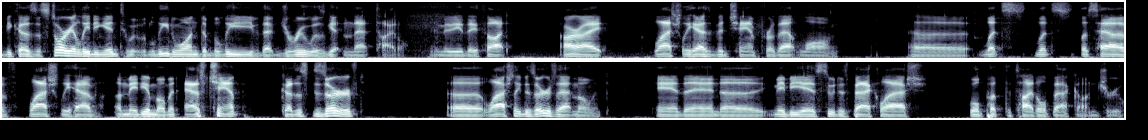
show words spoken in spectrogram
because the story leading into it would lead one to believe that Drew was getting that title. And maybe they thought, all right, Lashley hasn't been champ for that long. Uh, let's let's let's have Lashley have a media moment as champ because it's deserved. Uh, Lashley deserves that moment, and then uh, maybe as soon as Backlash, we'll put the title back on Drew.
